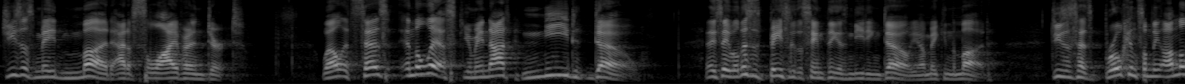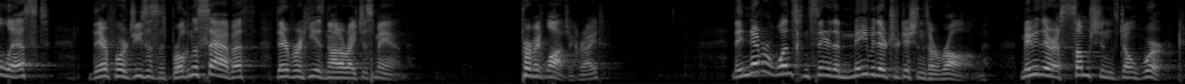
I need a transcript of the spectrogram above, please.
Jesus made mud out of saliva and dirt. Well, it says in the list, you may not knead dough. And they say, well, this is basically the same thing as kneading dough, you know, making the mud. Jesus has broken something on the list, therefore, Jesus has broken the Sabbath, therefore, he is not a righteous man. Perfect logic, right? They never once consider that maybe their traditions are wrong. Maybe their assumptions don't work.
